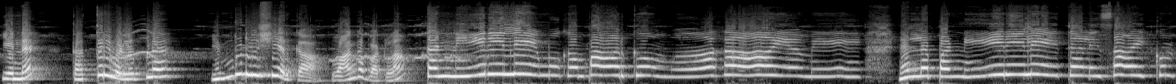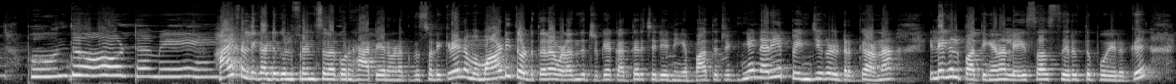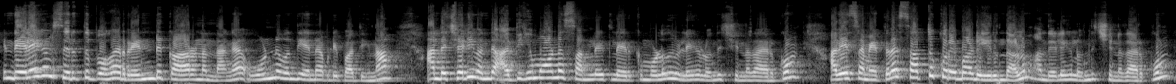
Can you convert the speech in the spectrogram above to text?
என்ன? கத்தரி வளர்ப்புல இம்புடு விஷயம் இருக்கா? வாங்க பார்க்கலாம். தண்ணீரிலே முகம் பார்க்கும் ஆகாயமே. நல்ல பன்னீரிலே தலை சாய்க்கும் போ கள்ளிக்காட்டுக்குள் ஃப்ரெண்ட்ஸ் எல்லாருக்கும் ஒரு ஹாப்பியான வணக்கத்தை சொல்லிக்கிறேன். நம்ம மாடி தோட்டத்தில் வளர்ந்துட்டு இருக்க கத்திரி செடியை நீங்கள் பார்த்துட்டு இருக்கீங்க. நிறைய பெஞ்சுகள் இருக்கு. ஆனால் இலைகள் பார்த்தீங்கன்னா லேசாக சிறுத்து போயிருக்கு. இந்த இலைகள் சிறுத்து போக ரெண்டு காரணம் தாங்க. ஒன்று வந்து என்ன அப்படி பார்த்தீங்கன்னா அந்த செடி வந்து அதிகமான சன்லைட்டில் இருக்கும் பொழுதும் இலைகள் வந்து சின்னதாக இருக்கும். அதே சமயத்தில் சத்து குறைபாடு இருந்தாலும் அந்த இலைகள் வந்து சின்னதாக இருக்கும்.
